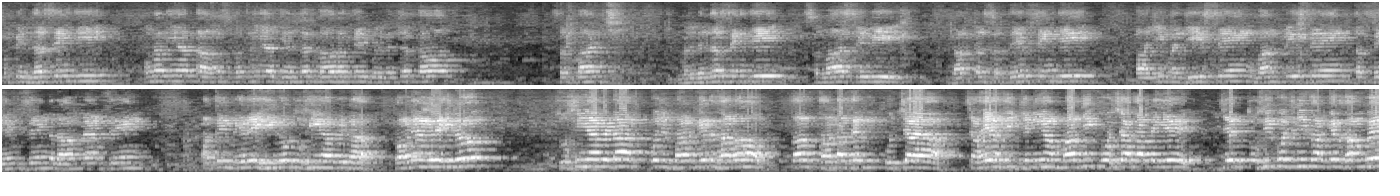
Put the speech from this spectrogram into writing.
ਭੁਪਿੰਦਰ ਸਿੰਘ ਜੀ, ਉਹਨਾਂ ਦੀਆਂ ਧਾਰਮਿਕ ਪਤਨੀਆਂ ਰਜਿੰਦਰ ਕੌਰ ਅਤੇ ਬਲਵਿੰਦਰ ਕੌਰ, ਸਰਪੰਚ ਬਲਵਿੰਦਰ ਸਿੰਘ ਜੀ, ਸਮਾਜ ਸੇਵੀ ਡਾਕਟਰ ਸਰਦੇਵ ਸਿੰਘ ਜੀ ਭਾਜੀ ਮਨਜੀਤ ਸਿੰਘ ਮਨਪ੍ਰੀਤ ਸਿੰਘ ਤਰਸੇਮ ਸਿੰਘ ਰਾਮਨਾਥ ਸਿੰਘ ਅਤੇ ਮੇਰੇ ਹੀਰੋ ਤੁਸੀਂ ਆ ਬੇਟਾ। ਕੌਣ ਹੈ ਮੇਰੇ ਹੀਰੋ? ਤੁਸੀਂ ਆ ਬੇਟਾ ਕੁਝ ਬਣ ਕੇ ਦਿਖਾ ਲਓ ਤਾਂ ਸਾਡਾ ਸਿਰ ਉੱਚਾ ਆ। ਚਾਹੇ ਅਸੀਂ ਜਿੰਨੀਆਂ ਮਰਜ਼ੀ ਕੋਸ਼ਿਸ਼ਾਂ ਕਰ ਲਈਏ ਜੇ ਤੁਸੀਂ ਕੁਝ ਨਹੀਂ ਕਰਕੇ ਦਿਖਾਓਗੇ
